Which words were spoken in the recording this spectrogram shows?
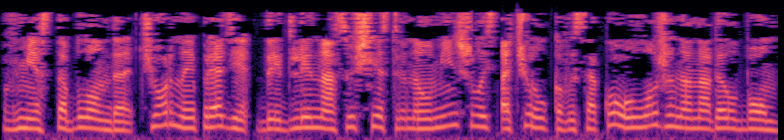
Вместо блонда – черные пряди, да и длина существенно уменьшилась, а челка высоко уложена над лбом.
